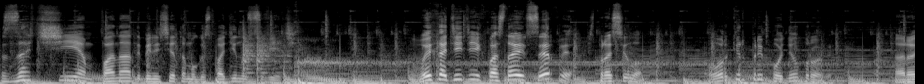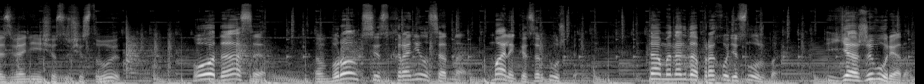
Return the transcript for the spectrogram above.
Зачем понадобились этому господину свечи? «Вы хотите их поставить в церкви?» – спросил он. Оркер приподнял брови. «А разве они еще существуют?» «О, да, сэр. В Бронксе сохранилась одна, маленькая церквушка. Там иногда проходит служба. Я живу рядом».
